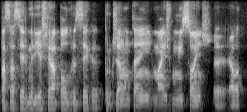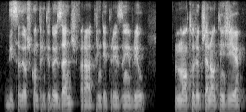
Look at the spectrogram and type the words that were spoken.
passa a ser Maria cheira a pólvora seca, porque já não tem mais munições. Eh, ela disse adeus com 32 anos, fará 33 em abril, numa altura que já não atingia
